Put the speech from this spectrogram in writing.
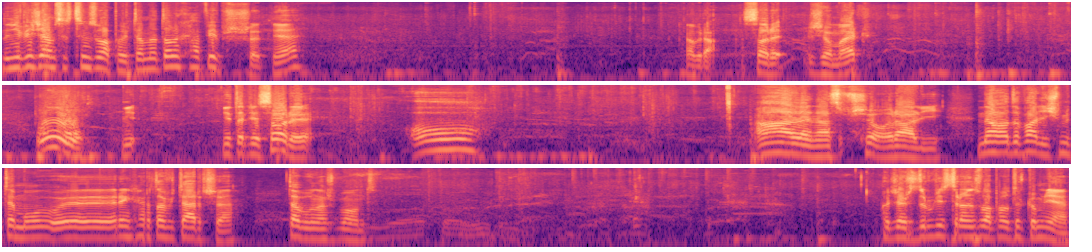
No nie wiedziałem co chcę złapać, tam na dole wieprz przyszedł, nie? Dobra, sorry, ziomek. Uuu, nie, nie takie sorry. O. Ale nas przeorali. Naładowaliśmy temu yy, Reinhardtowi tarczę. To był nasz błąd. Chociaż z drugiej strony złapał tylko mnie.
